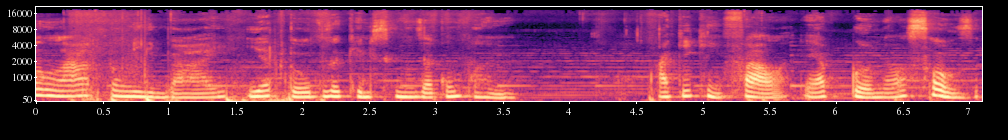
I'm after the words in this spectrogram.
Olá, família Bai e a todos aqueles que nos acompanham. Aqui quem fala é a Pamela Souza.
